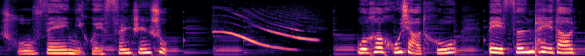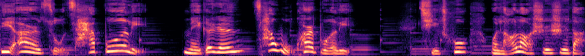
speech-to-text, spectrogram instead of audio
除非你会分身术。我和胡小图被分配到第二组擦玻璃，每个人擦五块玻璃。起初我老老实实的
